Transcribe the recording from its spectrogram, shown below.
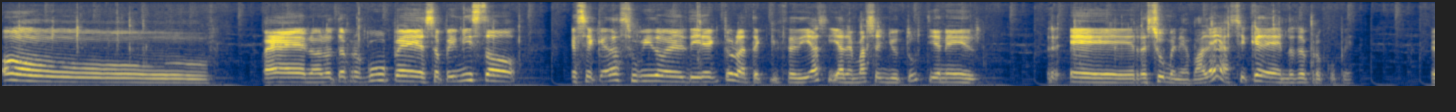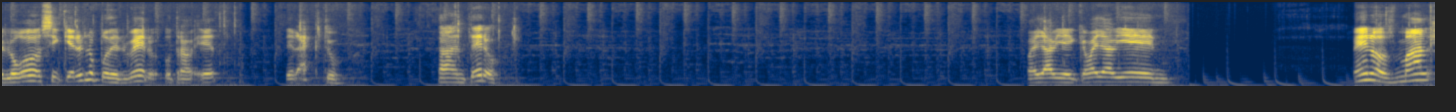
Oh. Bueno, no te preocupes, opinizo que se queda subido el directo durante 15 días y además en YouTube tiene eh, resúmenes, ¿vale? Así que no te preocupes. luego, si quieres, lo puedes ver otra vez. Directo. Está entero. Vaya bien, que vaya bien. Menos mal,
